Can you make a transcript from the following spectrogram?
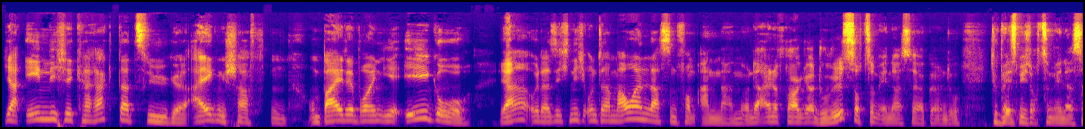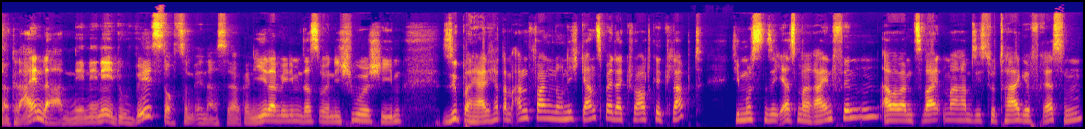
ja, ähnliche Charakterzüge, Eigenschaften und beide wollen ihr Ego, ja, oder sich nicht untermauern lassen vom anderen. Und der eine fragt, ja, du willst doch zum Inner Circle und du, du willst mich doch zum Inner Circle einladen. Nee, nee, nee, du willst doch zum Inner Circle. Und jeder will ihm das so in die Schuhe schieben. Super herrlich. Hat am Anfang noch nicht ganz bei der Crowd geklappt. Die mussten sich erstmal reinfinden, aber beim zweiten Mal haben sie es total gefressen.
